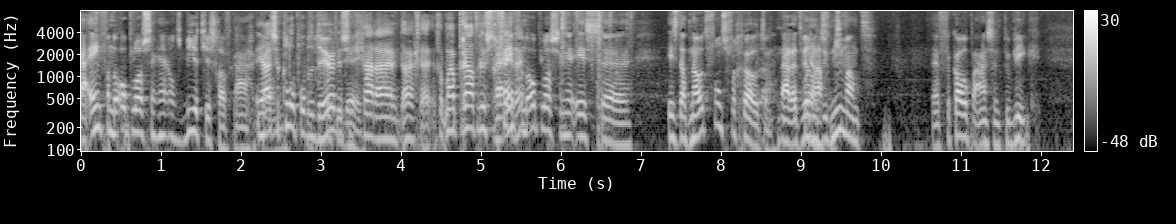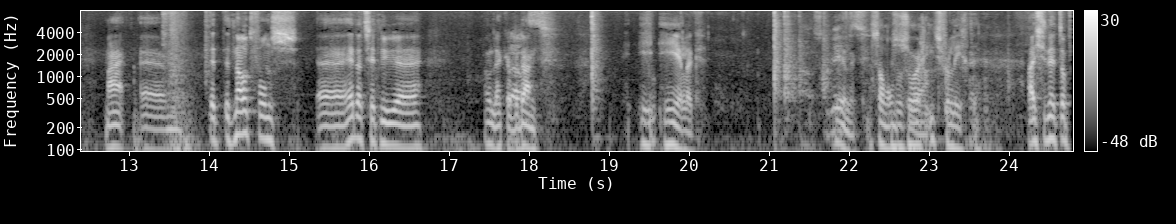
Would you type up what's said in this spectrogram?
ja, een van de oplossingen, ons biertje is geloof ik aangekomen. Ja, ze kloppen op de deur, dus ik ga daar, daar... Maar praat rustig ja, verder. Een van de oplossingen is, uh, is dat noodfonds vergroten. Nou, dat wil natuurlijk niemand uh, verkopen aan zijn publiek. Maar um, het, het, noodfonds, uh, hè, dat zit nu... Uh, oh, lekker, bedankt. heerlijk. Heerlijk. Dat zal onze zorg iets verlichten. Als je het op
